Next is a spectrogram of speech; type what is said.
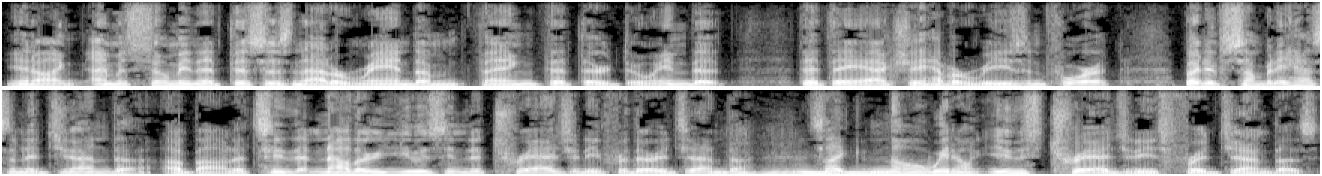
You know, I, I'm assuming that this is not a random thing that they're doing, that, that they actually have a reason for it. But if somebody has an agenda about it, see that now they're using the tragedy for their agenda. It's like, no, we don't use tragedies for agendas.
